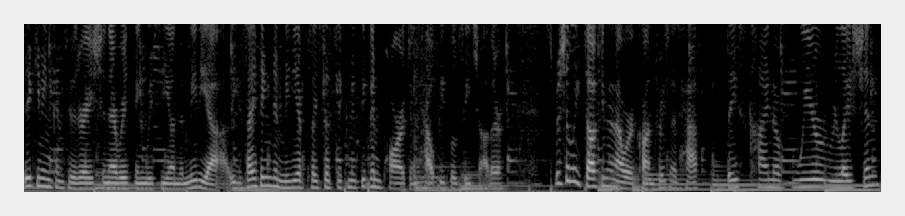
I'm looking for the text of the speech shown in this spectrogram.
taking in consideration everything we see on the media, because I think the media plays a significant part in how people see each other, especially talking in our countries that have this kind of weird relation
